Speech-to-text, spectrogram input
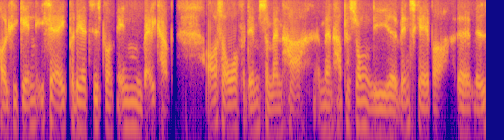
holdt igen, især ikke på det her tidspunkt inden en valgkamp. Også over for dem, som man har, man har personlige øh, venskaber øh, med.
